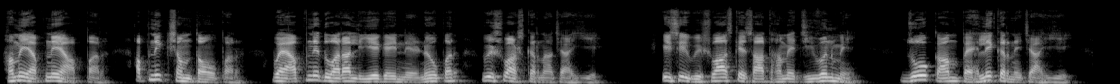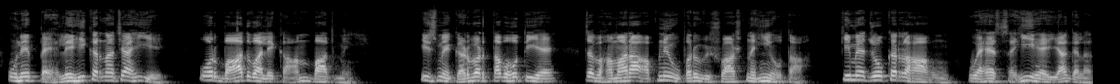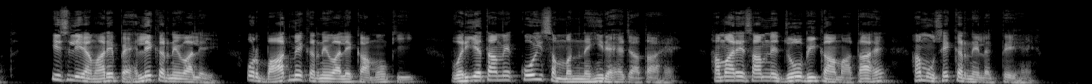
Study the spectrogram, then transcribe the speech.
हमें अपने आप पर, अपनी क्षमताओं पर व अपने द्वारा लिए गए निर्णयों पर विश्वास करना चाहिए। इसी विश्वास के साथ हमें जीवन में जो काम पहले करने चाहिए, उन्हें पहले ही करना चाहिए और बाद वाले काम बाद में। इसमें गड़बड़ तब होती है जब हमारा अपने ऊपर विश्वास नहीं होता। कि मैं जो कर रहा हूँ, वह सही है या गलत। इसलिए हमारे पहले करने वाले और बाद में करने वाले कामों की वरीयता में कोई संबंध नहीं रह जाता है। हमारे सामने जो भी काम आता है, हम उसे करने लगते हैं।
